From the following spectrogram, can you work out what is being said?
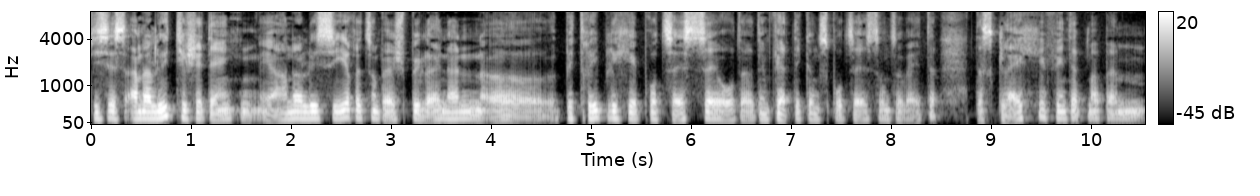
dieses analytische Denken. Ich analysiere zum Beispiel einen äh, betriebliche Prozesse oder den Fertigungsprozess und so weiter. Das Gleiche findet man beim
